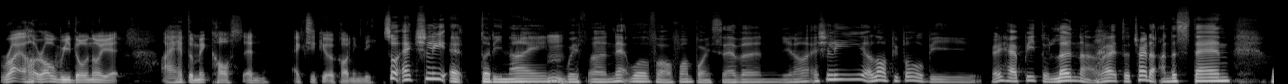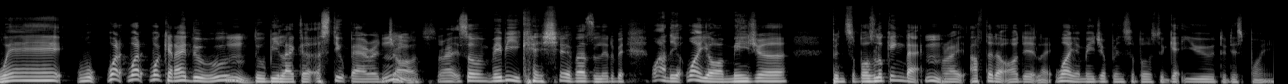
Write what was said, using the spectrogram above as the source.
right or wrong, we don't know yet. I have to make calls and execute accordingly. So actually, at 39 Mm. with a net worth of 1.7, you know, actually a lot of people will be very happy to learn now, right? to try to understand where what what what can I do Mm. to be like a astute parent, Mm. George, right? So maybe you can share with us a little bit. What are the, what are your major principles looking back, Mm. right after the audit? Like, what are your major principles to get you to this point?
